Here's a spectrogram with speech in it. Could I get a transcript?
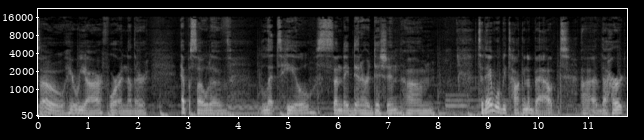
So, here we are for another episode of Let's Heal Sunday Dinner Edition. Um, today, we'll be talking about uh, the hurt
